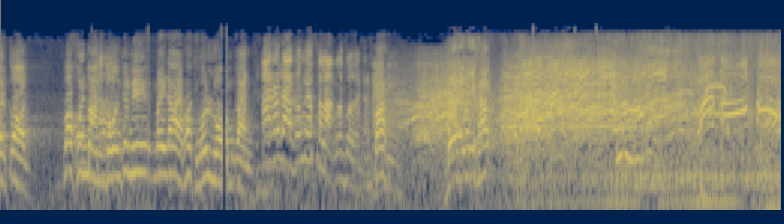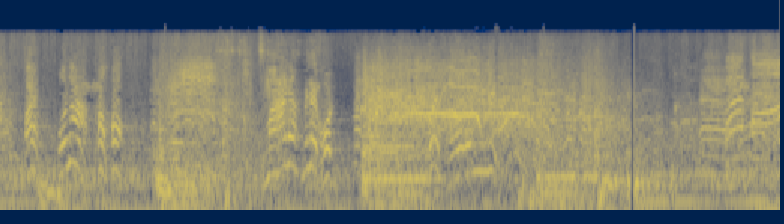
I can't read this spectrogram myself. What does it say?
คุณประเสริฐก่อน ว่าคุณหม่ำโดนเที่ยวนี้ไม่ได้เพราะถือว่ารวมกันอานาดาต้องเลือกสลักระเบิดอันไหนไปดีเบอร์อะไรดีครับ ว่าสองค่ะไปหัวหน้าเข้าคอกหมานะไม่ใช่คนเฮ้ยเฮ้ยเบอร์สอง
